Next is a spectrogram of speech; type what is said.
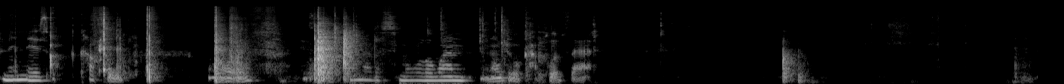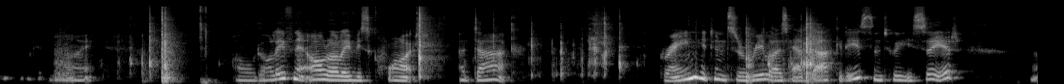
And then there's a couple of, another smaller one, and I'll do a couple of that. Get my old olive. Now, old olive is quite a dark green. You didn't sort of realise how dark it is until you see it. I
